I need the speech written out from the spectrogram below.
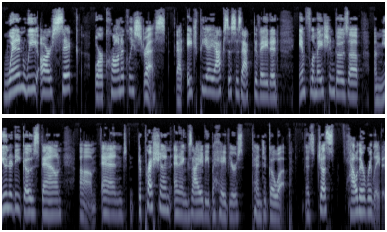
When we are sick or chronically stressed, that HPA axis is activated, inflammation goes up, immunity goes down, um, and depression and anxiety behaviors tend to go up. It's just how they're related.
